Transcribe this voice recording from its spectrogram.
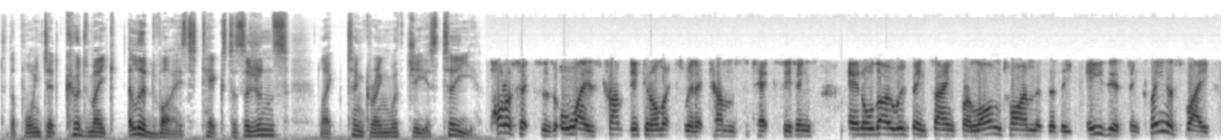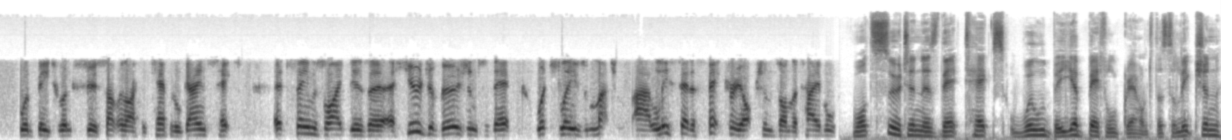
to the point it could make ill advised tax decisions like tinkering with GST. Politics has always trumped economics when it comes to tax settings. And although we've been saying for a long time that the easiest and cleanest way would be to introduce something like a capital gains tax, it seems like there's a, a huge aversion to that, which leaves much uh, less satisfactory options on the table. What's certain is that tax will be a battleground this election,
